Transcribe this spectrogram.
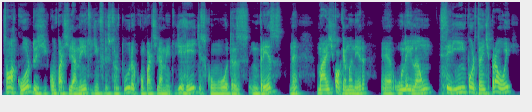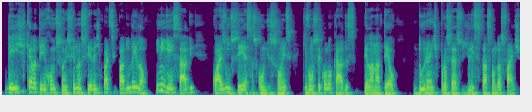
são acordos de compartilhamento de infraestrutura, compartilhamento de redes com outras empresas, né? Mas de qualquer maneira, é, o leilão seria importante para a Oi, desde que ela tenha condições financeiras de participar do leilão. E ninguém sabe quais vão ser essas condições que vão ser colocadas pela Anatel durante o processo de licitação das faixas.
